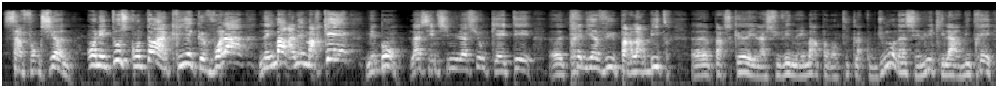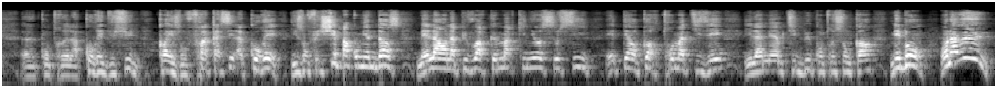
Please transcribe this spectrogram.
ça fonctionne, on est tous contents à crier que voilà, Neymar allait marquer. Mais bon, là, c'est une simulation qui a été euh, très bien vue par l'arbitre euh, parce qu'il a suivi Neymar pendant toute la Coupe du Monde. Hein. C'est lui qui l'a arbitré euh, contre la Corée du Sud. Quand ils ont fracassé la Corée, ils ont fait je sais pas combien de danses. Mais là, on a pu voir que Marquinhos aussi était encore traumatisé. Il a mis un petit but contre son camp. Mais bon, on a vu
